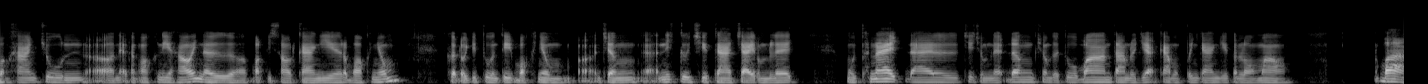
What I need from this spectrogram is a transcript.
បង្ហាញជូនអ្នកទាំងអស់គ្នាហើយនៅបទពិសោធន៍ការងាររបស់ខ្ញុំក៏ដូចជាទួនាទីរបស់ខ្ញុំអញ្ចឹងនេះគឺជាការចែករំលែក មួយផ្នែកដែលជាចំណេះដឹងខ្ញុំទទួលបានតាមរយៈការបំពេញការងារកន្លងមកបាទ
